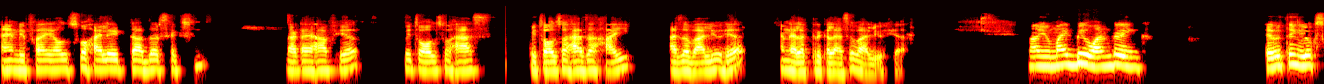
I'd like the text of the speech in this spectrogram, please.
and if I also highlight the other section that I have here, which also has which also has a high as a value here and electrical as a value here. Now you might be wondering, everything looks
